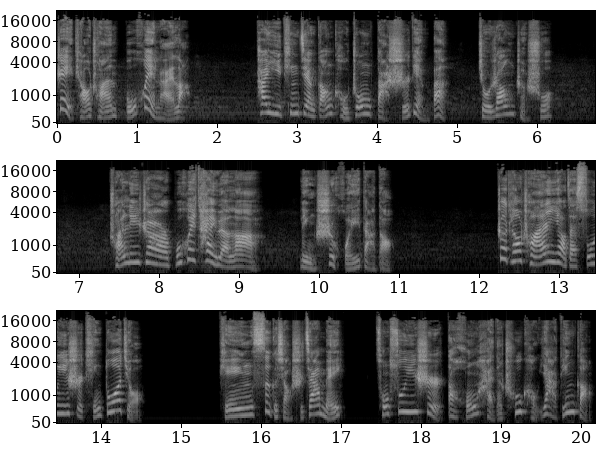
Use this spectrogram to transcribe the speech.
这条船不会来了。他一听见港口中打十点半，就嚷着说：“船离这儿不会太远了。”领事回答道：“这条船要在苏伊士停多久？停四个小时加煤，从苏伊士到红海的出口亚丁港。”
